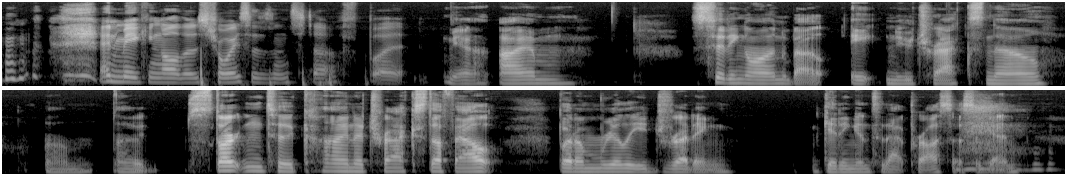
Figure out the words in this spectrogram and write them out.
and making all those choices and stuff. But yeah i'm sitting on about eight new tracks now um i'm starting to kind of track stuff out but i'm really dreading getting into that process again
